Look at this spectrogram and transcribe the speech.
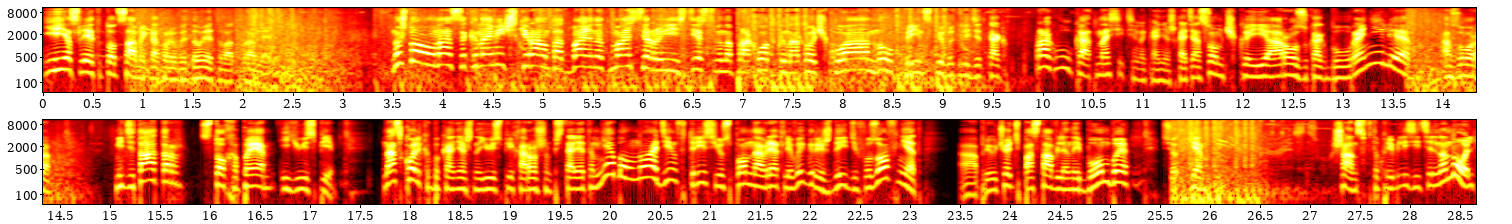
И если это тот самый, который вы до этого отправляли. Ну что, у нас экономический раунд от Bayonet Master. И, естественно, проходка на точку А, ну, в принципе, выглядит как прогулка относительно, конечно. Хотя Сомчика и Арозу как бы уронили. Азора. Медитатор, 100 хп и USP. Насколько бы, конечно, USP хорошим пистолетом не был, но один в три с Юспом навряд ли выиграешь, да и диффузов нет. А, при учете поставленной бомбы все-таки шансов-то приблизительно ноль.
